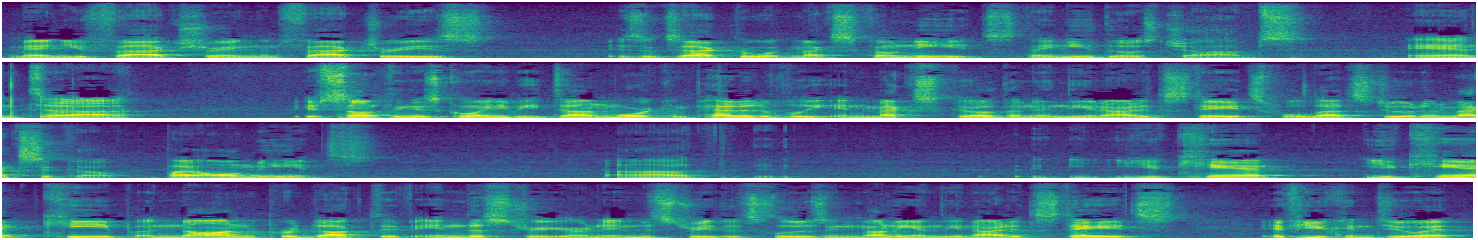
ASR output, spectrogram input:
manufacturing and factories is exactly what Mexico needs. They need those jobs. And uh, if something is going to be done more competitively in Mexico than in the United States, well, let's do it in Mexico by all means. Uh, you can't you can't keep a non-productive industry or an industry that's losing money in the United States if you can do it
